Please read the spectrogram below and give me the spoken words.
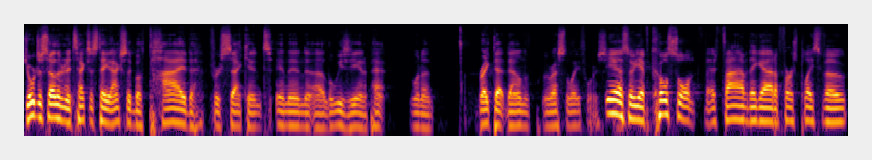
Georgia Southern and Texas State actually both tied for second, and then uh, Louisiana. Pat, you want to break that down the rest of the way for us? Yeah, so you have Coastal at five. They got a first place vote.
